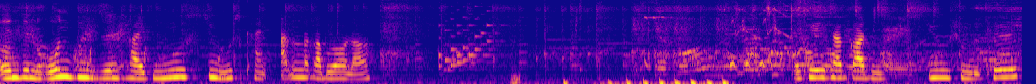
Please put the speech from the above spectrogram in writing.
In den Runden sind halt nur Stews, kein anderer Brawler. Okay, ich habe gerade einen Stu schon gekillt.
